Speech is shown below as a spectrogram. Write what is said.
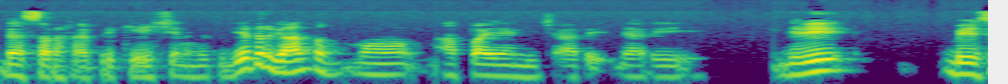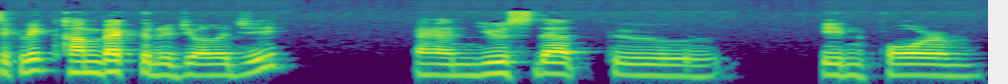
dan sort of application gitu dia tergantung mau apa yang dicari dari jadi basically come back to the geology and use that to inform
